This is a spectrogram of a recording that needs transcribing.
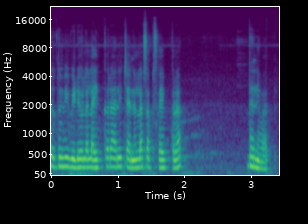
तर तुम्ही व्हिडिओला लाईक करा आणि चॅनलला सबस्क्राईब करा. धन्यवाद.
